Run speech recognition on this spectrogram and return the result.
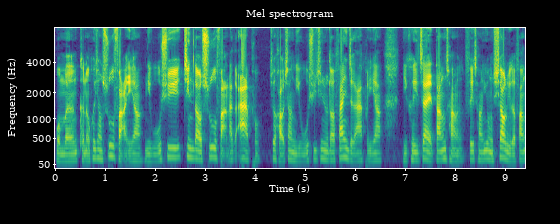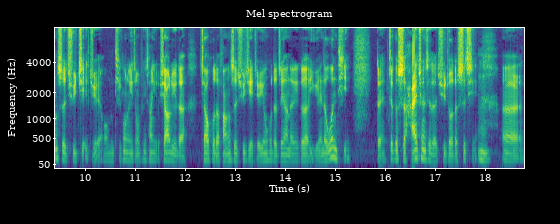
我们可能会像输入法一样，你无需进到输入法那个 app，就好像你无需进入到翻译这个 app 一样，你可以在当场非常用效率的方式去解决。我们提供了一种非常有效率的交互的方式去解决用户的这样的一个语言的问题。对，这个是 High Translate 去做的事情。嗯，呃。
